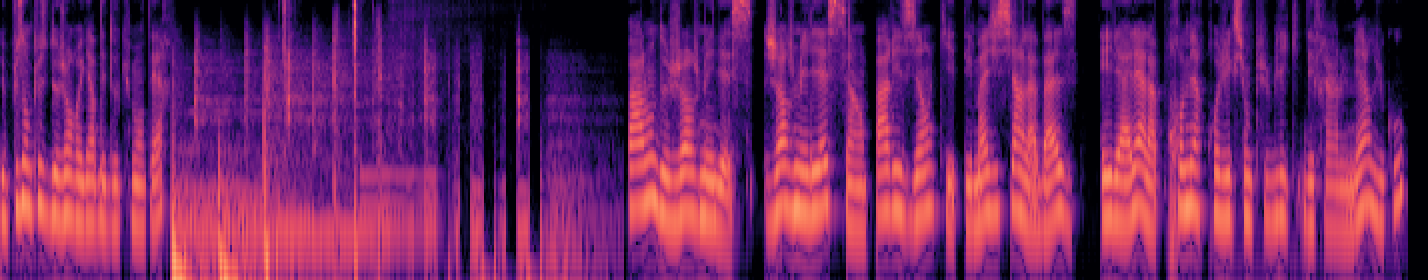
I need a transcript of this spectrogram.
De plus en plus de gens regardent des documentaires. Parlons de Georges Méliès. Georges Méliès, c'est un Parisien qui était magicien à la base et il est allé à la première projection publique des Frères Lumière du coup.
